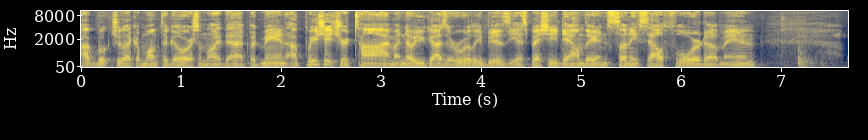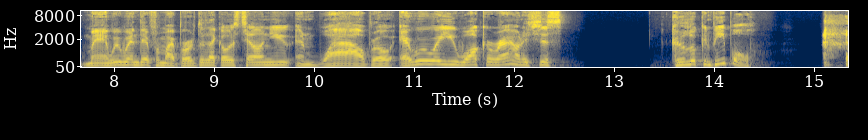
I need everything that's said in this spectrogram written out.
I booked you like a month ago or something like that. But man, I appreciate your time. I know you guys are really busy, especially down there in sunny South Florida, man. Man, we went there for my birthday, like I was telling you, and wow, bro, everywhere you walk around, it's just good-looking people.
